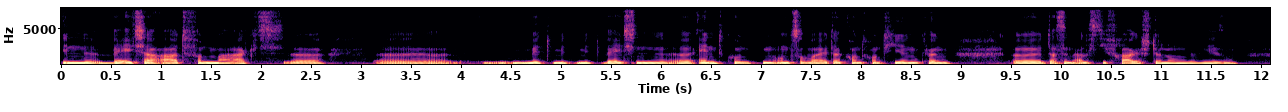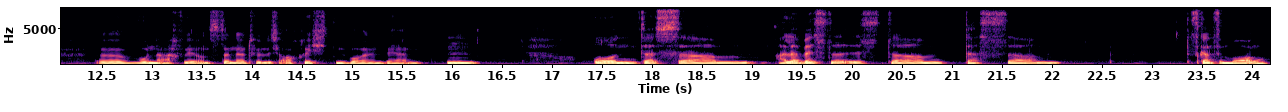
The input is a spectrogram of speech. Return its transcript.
in welcher Art von Markt äh, mit, mit, mit welchen äh, Endkunden und so weiter konfrontieren können. Äh, das sind alles die Fragestellungen gewesen, wonach wir uns dann natürlich auch richten wollen werden. Mhm. Und das ähm, Allerbeste ist, ähm, dass ähm, das Ganze morgen,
